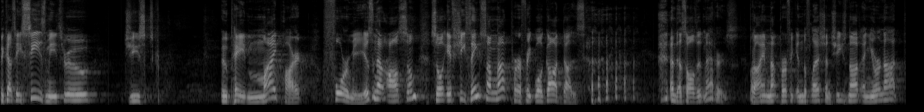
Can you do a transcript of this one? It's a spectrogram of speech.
Because He sees me through Jesus Christ, who paid my part for me. Isn't that awesome? So if she thinks I'm not perfect, well, God does. and that's all that matters. But I am not perfect in the flesh, and she's not, and you're not.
